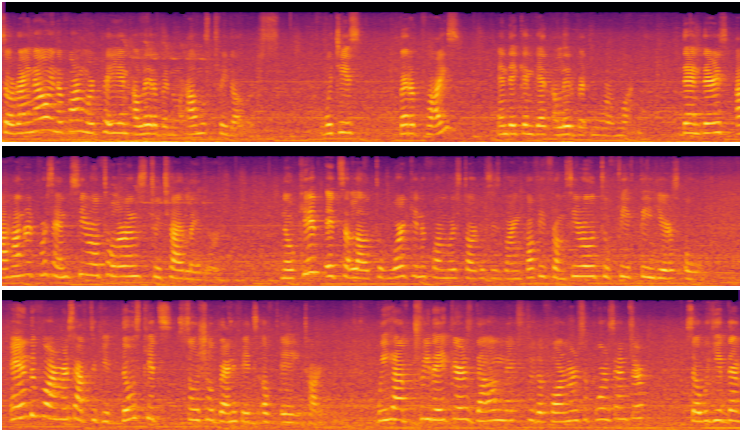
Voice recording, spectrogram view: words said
So right now in the farm we're paying a little bit more, almost three dollars, which is better price, and they can get a little bit more money. Then there is a hundred percent zero tolerance to child labor. No kid it's allowed to work in a farmer's store Starbucks is buying coffee from zero to 15 years old. And the farmers have to give those kids social benefits of any type. We have three acres down next to the Farmer Support Center. So we give them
